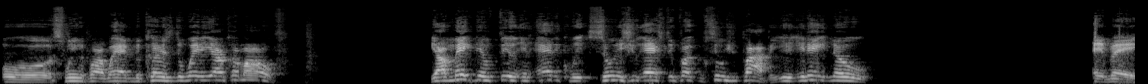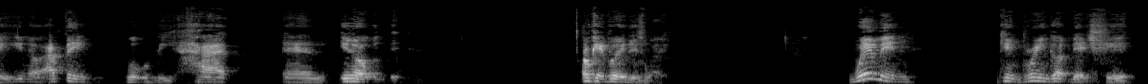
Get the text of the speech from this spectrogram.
or swing apart, what you, because the way that y'all come off. Y'all make them feel inadequate soon as you ask them, as soon as you pop it. it. It ain't no, hey, babe, you know, I think what would be hot and, you know, okay, put it this way. Women can bring up that shit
